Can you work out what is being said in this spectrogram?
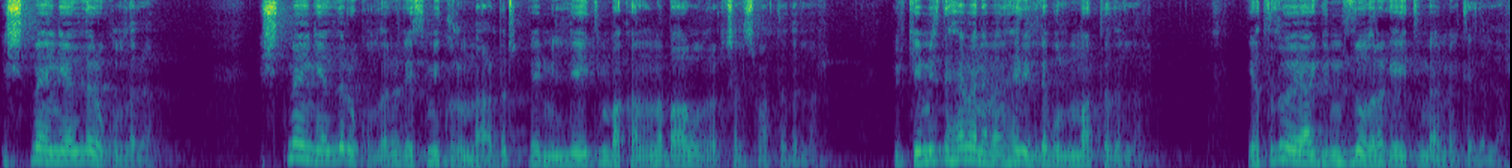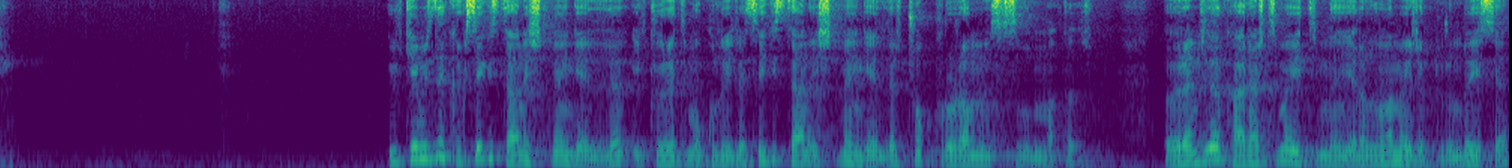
İşitme engelliler okulları İşitme engelliler okulları resmi kurumlardır ve Milli Eğitim Bakanlığı'na bağlı olarak çalışmaktadırlar. Ülkemizde hemen hemen her ilde bulunmaktadırlar. Yatılı veya gündüzlü olarak eğitim vermektedirler. Ülkemizde 48 tane işitme engelliler ilköğretim okulu ile 8 tane işitme engelliler çok programlı lisesi bulunmaktadır. Öğrenciler kaynaştırma eğitiminden yararlanamayacak durumda ise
